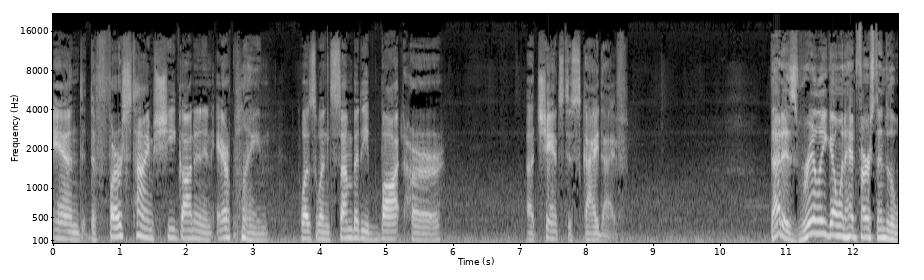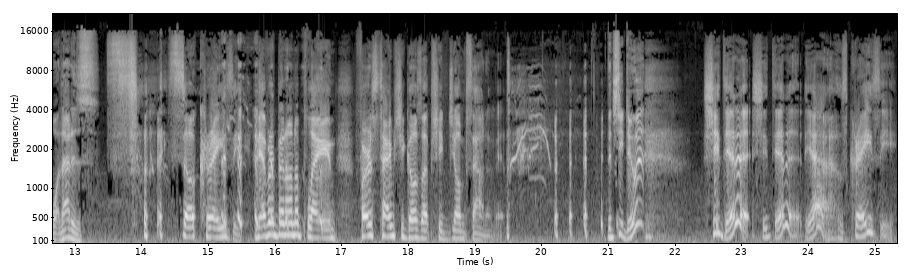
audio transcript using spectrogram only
and the first time she got in an airplane was when somebody bought her a chance to skydive. That is really going headfirst into the wall. That is it's so crazy. Never been on a plane. First time she goes up she jumps out of it. Did she do it? she did it. She did it. Yeah it was crazy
